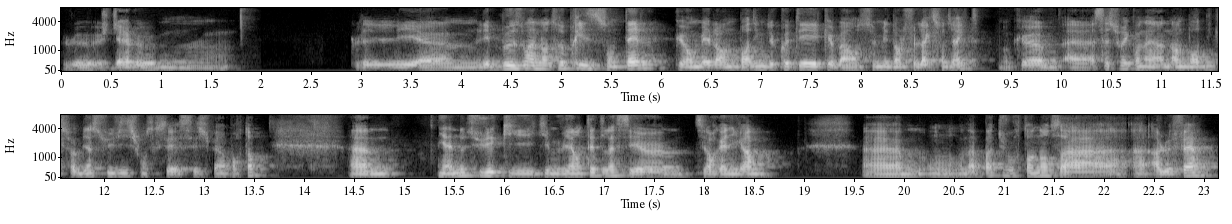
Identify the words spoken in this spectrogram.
le, je dirais le, les, euh, les besoins de l'entreprise sont tels qu'on met l'onboarding de côté et que ben, on se met dans le feu de l'action directe. Donc, euh, s'assurer qu'on a un onboarding qui soit bien suivi, je pense que c'est super important. il y a un autre sujet qui, qui me vient en tête là, c'est l'organigramme. Euh, on n'a pas toujours tendance à, le faire,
